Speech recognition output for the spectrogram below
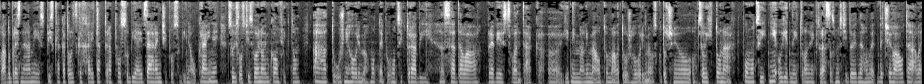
a dobre známy je Spiska katolická charita, ktorá pôsobí aj v zahraničí, pôsobí na Ukrajine v súvislosti s vojnovým konfliktom. A tu už nehovoríme o hmotnej pomoci, ktorá by sa dala previesť len tak uh, jedným malým autom, ale tu už hovoríme o skutočne o, o celých to tonách pomoci, nie o jednej tóne, ktorá sa zmestí do jedného väčšieho auta, ale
